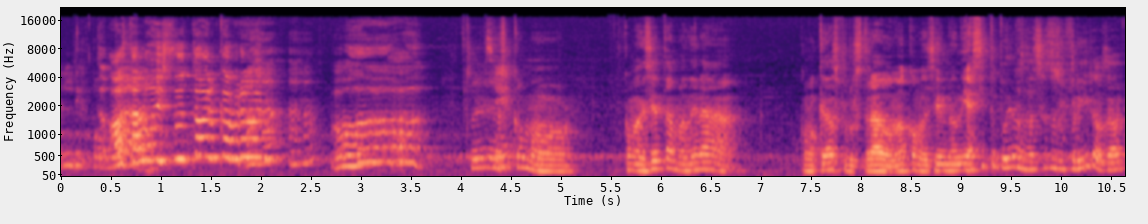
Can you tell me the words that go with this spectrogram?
Él dijo, Hasta lo disfrutó el cabrón. Ajá, ajá. Ah. Sí, Sí. es como, como de cierta manera, como quedas frustrado, ¿no? Como diciendo, ni así te pudimos hacer sufrir, o sea,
